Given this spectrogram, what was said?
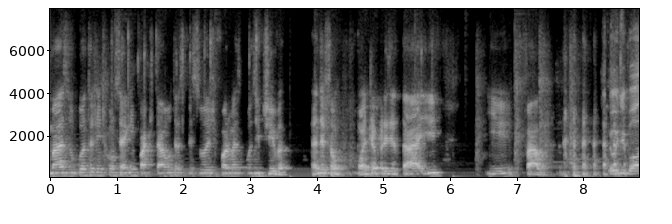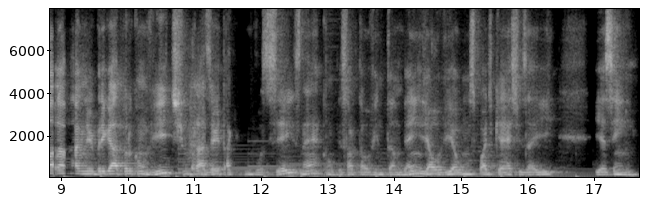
mas o quanto a gente consegue impactar outras pessoas de forma positiva. Anderson, pode te apresentar aí e fala. Show de bola, Wagner. Obrigado pelo convite. Um prazer estar aqui com vocês, né? Com o pessoal que está ouvindo também. Já ouvi alguns podcasts aí e assim,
